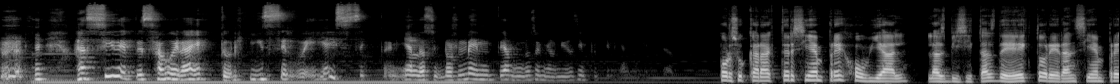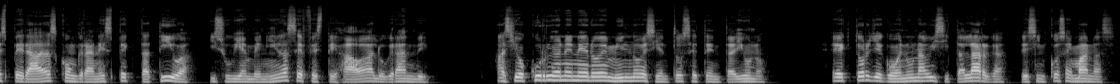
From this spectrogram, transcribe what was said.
Así de pesado era Héctor y se reía y se tenía los, lentes. A mí no se me olvida, siempre tenía lentes. Por su carácter siempre jovial, las visitas de Héctor eran siempre esperadas con gran expectativa y su bienvenida se festejaba a lo grande. Así ocurrió en enero de 1971. Héctor llegó en una visita larga, de cinco semanas.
